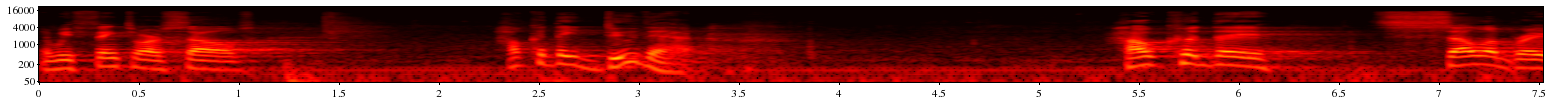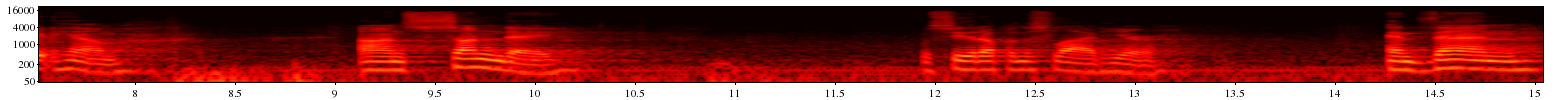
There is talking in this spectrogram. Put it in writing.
And we think to ourselves, how could they do that? How could they celebrate him on Sunday? We'll see that up on the slide here. And then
